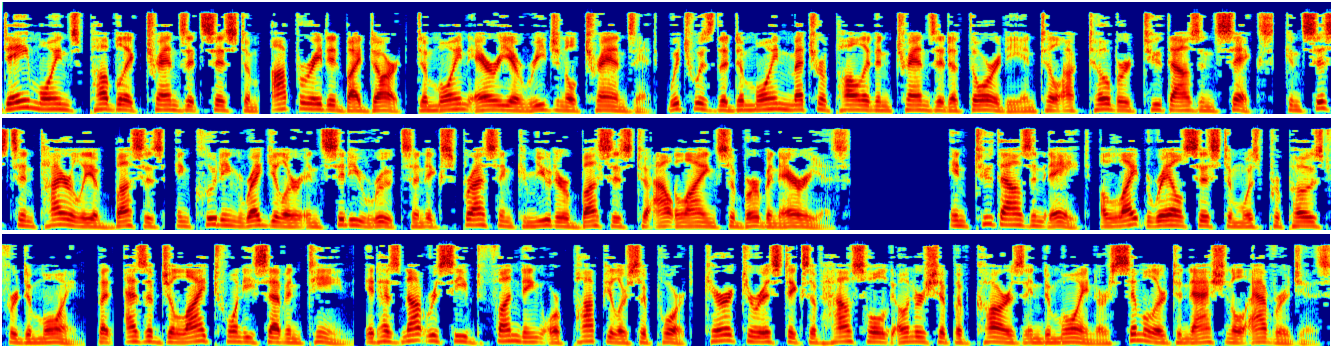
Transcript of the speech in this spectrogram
Des Moines Public Transit System, operated by DART Des Moines Area Regional Transit, which was the Des Moines Metropolitan Transit Authority until October 2006, consists entirely of buses, including regular in-city routes and express and commuter buses to outlying suburban areas. In 2008, a light rail system was proposed for Des Moines, but, as of July 2017, it has not received funding or popular support. Characteristics of household ownership of cars in Des Moines are similar to national averages.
